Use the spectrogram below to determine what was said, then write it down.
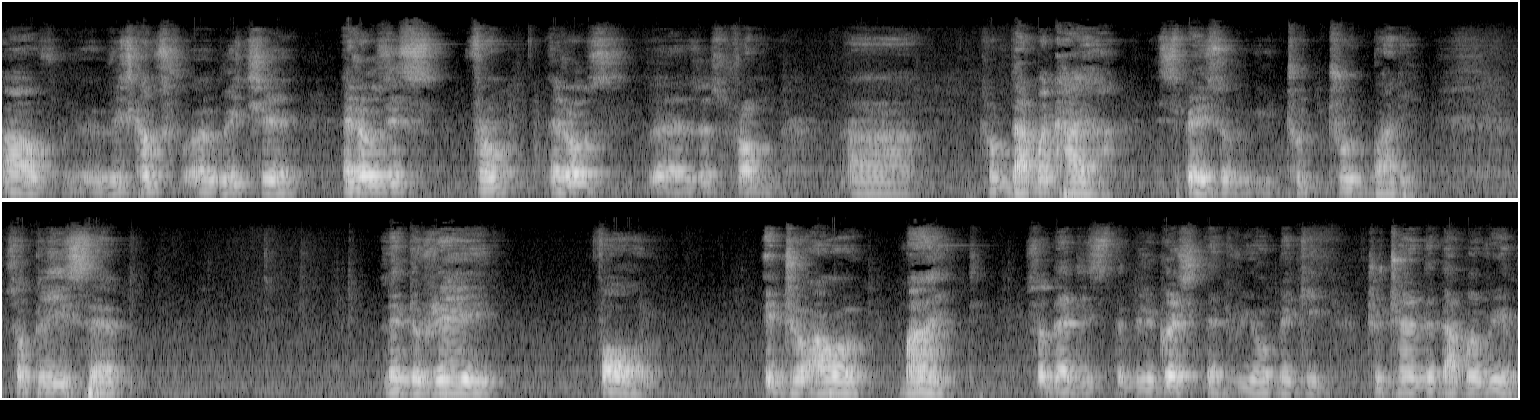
of which comes uh, which uh, arises from Uh, arises from uh, from Dharmakaya, space of truth, truth body. So please uh, let the rain fall into our mind. So that is the request that we are making to turn the Dharma wheel.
